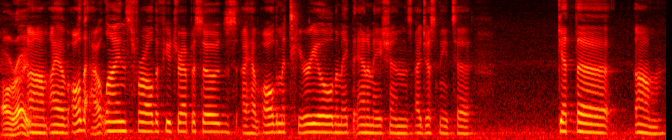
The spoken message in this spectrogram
All right. Um, I have all the outlines for all the future episodes. I have all the material to make the animations. I just need to get the um,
